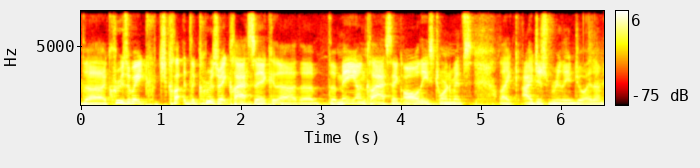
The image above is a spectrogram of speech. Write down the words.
the cruiserweight, the cruiserweight classic, uh, the the Mae Young Classic, all these tournaments, like I just really enjoy them.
